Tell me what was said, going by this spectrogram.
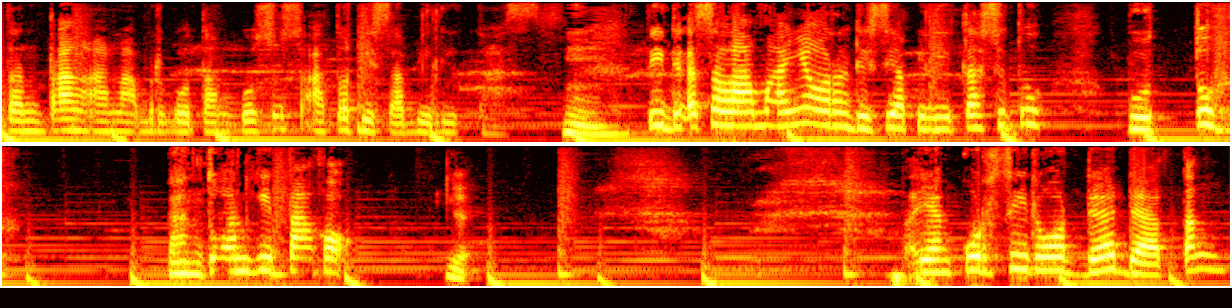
tentang anak berkebutuhan khusus atau disabilitas. Hmm. Tidak selamanya orang disabilitas itu butuh bantuan kita kok. Yeah yang kursi roda datang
